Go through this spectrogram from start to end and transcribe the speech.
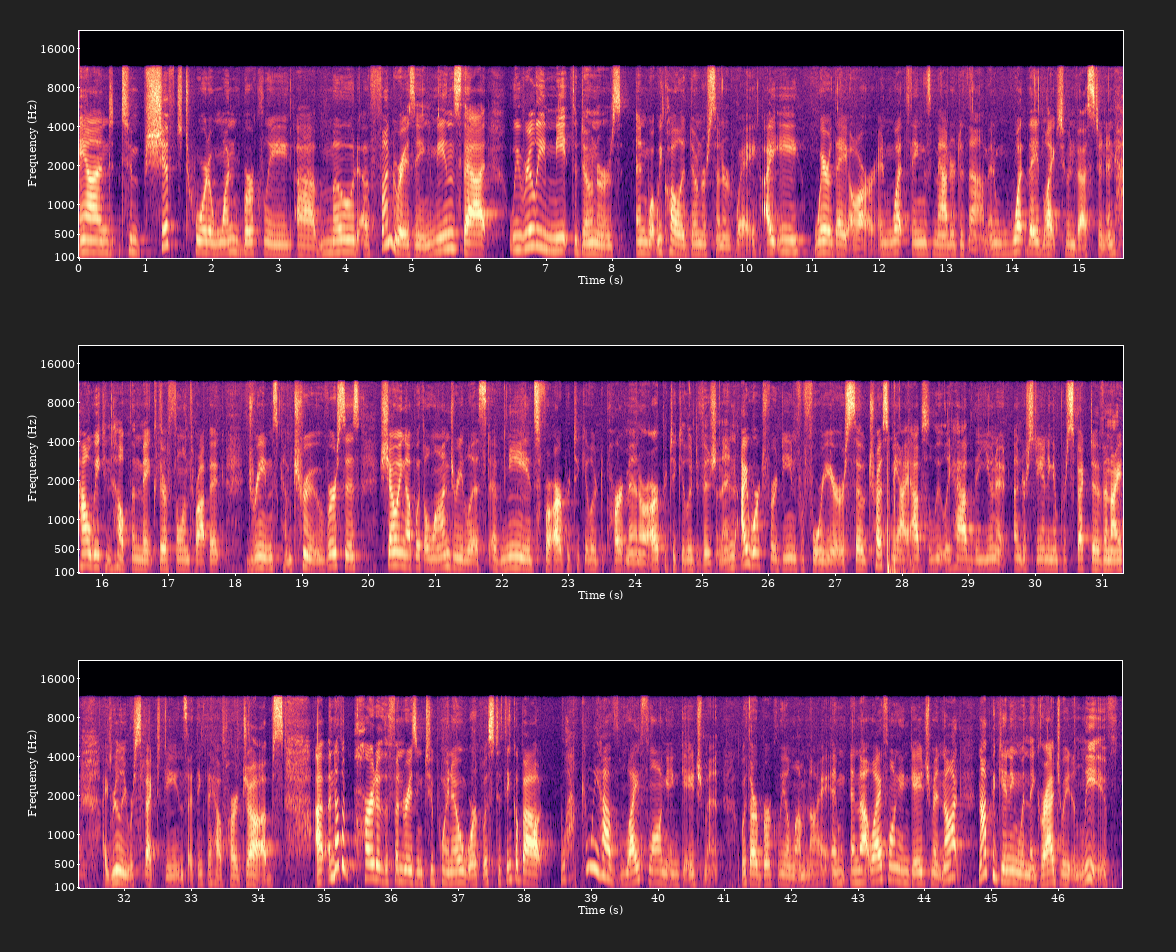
And to shift toward a One Berkeley uh, mode of fundraising means that we really meet the donors in what we call a donor-centered way, i.e. where they are and what things matter to them and what they'd like to invest in and how we can help them make their philanthropic dreams come true versus showing up with a laundry list of needs for our particular department or our particular division. And I worked for a dean for four years, so trust me, I absolutely have the unit understanding and perspective, and I, I really respect deans. I think they have hard jobs. Uh, another part of the fundraising 2.0 work was to think about, well, how can we have lifelong engagement with our Berkeley alumni? And, and that lifelong engagement, not, not beginning when they graduate and leave,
